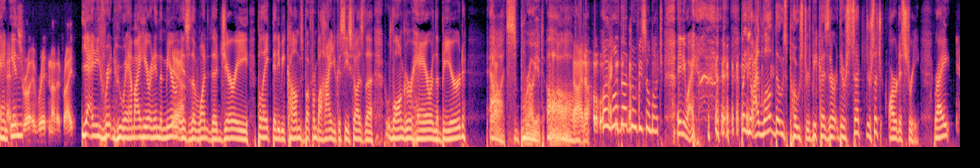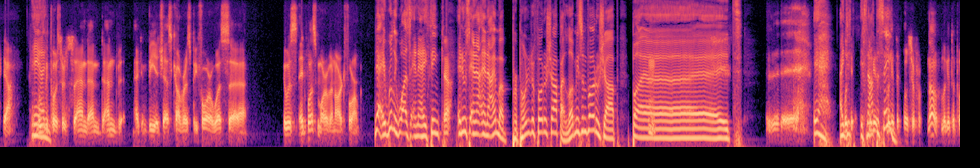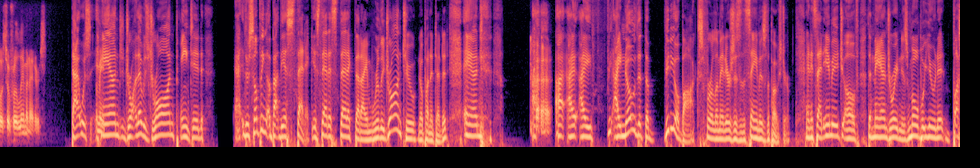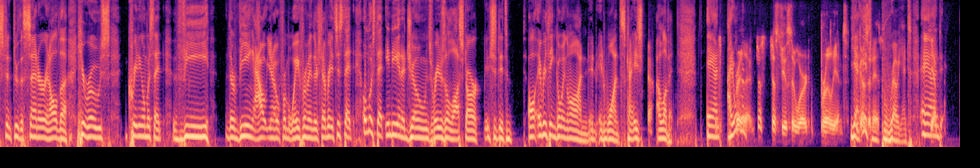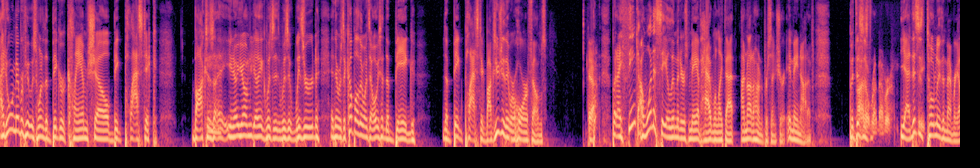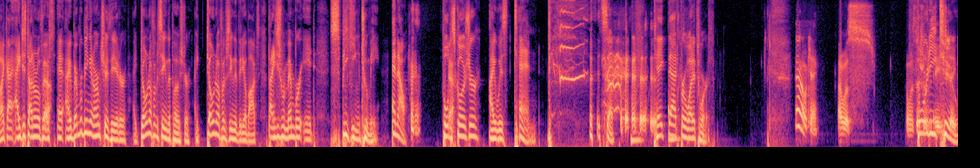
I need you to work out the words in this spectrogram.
and, and in ro- written on it, right? yeah, and he's written "Who am I here?" and in the mirror Yeah. is the one, the Jerry Blake that he becomes, but from behind you can see he still has the longer hair and the beard. Oh, it's brilliant. Oh, I know. I love that movie so much. Anyway, but you know, I love those posters because they're they're such they're such artistry, right? Yeah. And- movie posters and and and VHS covers before was uh, it was it was more of an art form. Yeah, it really was, and I think, Yeah. and it was, and, I- and I'm a proponent of Photoshop. I love me some Photoshop, but yeah, I Look just at- it's not the same. The poster for no. Look at the poster for Eliminators. That was mean- hand drawn. That was drawn, painted. There's something about the aesthetic. It's that aesthetic that I'm really drawn to. No pun intended. And I, I, I, I, I know that the video box for Eliminators is the same as the poster. And it's that image of the Mandroid and his mobile unit busting through the center and all the heroes creating almost that V they're Ving out, you know, from away from it. There's every it's just that almost that Indiana Jones, Raiders of the Lost Ark. It's just it's all everything going on at, at once. Kind of, yeah. I love it. And I don't remember, just just use the word brilliant. Yeah, because it's it is brilliant. And yep. I don't remember if it was one of the bigger clamshell, big plastic boxes. Mm-hmm. Uh, you know, you know, like was it was it Wizard? And there was a couple other ones that always had the big, the big plastic box. Usually they were horror films. Yeah. But, but I think I want to say Eliminators may have had one like that. I'm not 100 percent sure. It may not have. But this I is don't remember. yeah, this is totally the memory. Like I, I just I don't know if I, was, I remember being in armchair theater. I don't know if I'm seeing the poster. I don't know if I'm seeing the video box, but I just remember it speaking to me. And now, full Yeah. disclosure, I was 10. so take that for what it's worth. Yeah, okay. I was. What was this? 42.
